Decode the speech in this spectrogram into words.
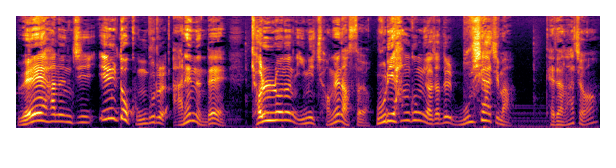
왜 하는지 1도 공부를 안 했는데 결론은 이미 정해놨어요. 우리 한국 여자들 무시하지 마. 대단하죠?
